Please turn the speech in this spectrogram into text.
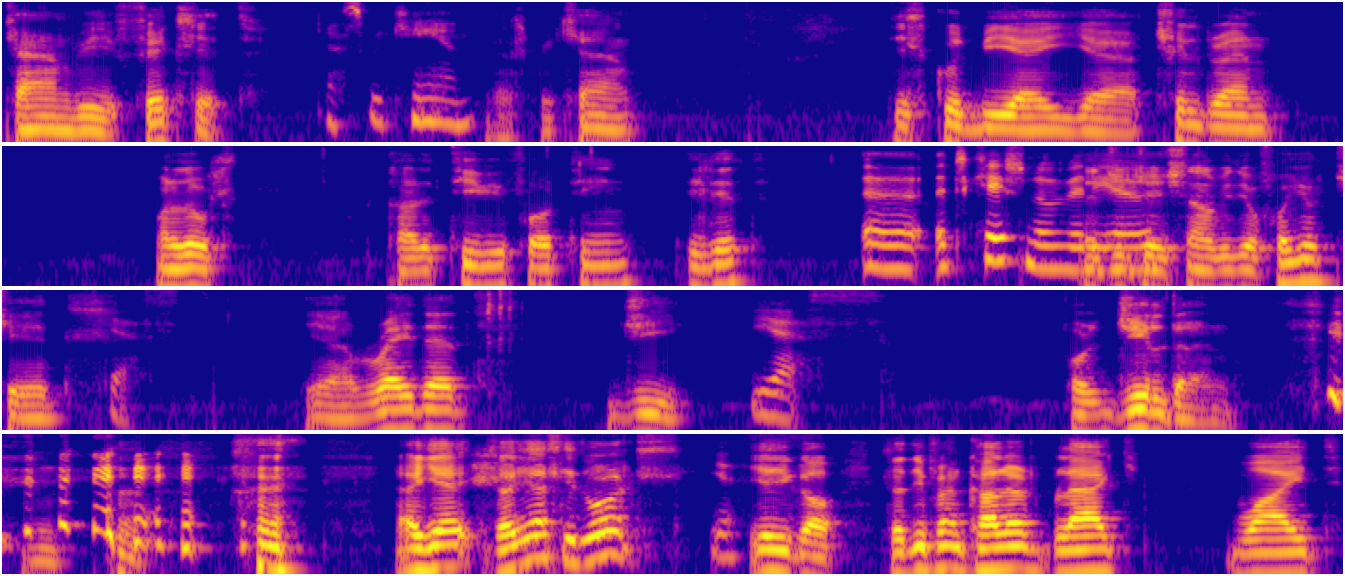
Can we fix it Yes, we can. Yes, we can. This could be a uh, children, one of those called a TV 14, is it? Uh, educational video. Educational video for your kids. Yes. Yeah, rated G. Yes. For children. Okay, so yes, it works. Yes. Here you go. So different colors, black, white,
